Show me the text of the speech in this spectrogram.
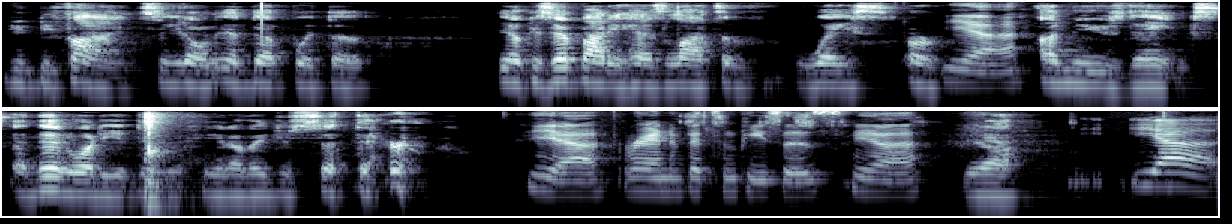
you'd be fine. So you don't end up with the, you know, because everybody has lots of waste or Yeah. unused inks, and then what do you do? You know, they just sit there. Yeah. Random bits and pieces. Yeah. yeah. Yeah.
